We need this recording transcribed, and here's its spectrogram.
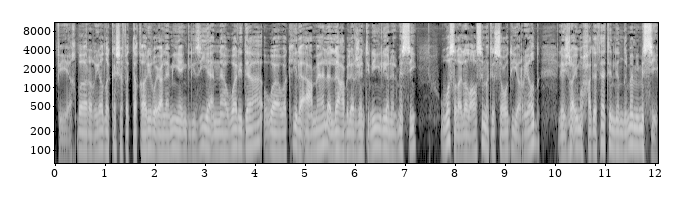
في أخبار الرياضة كشفت تقارير إعلامية إنجليزية أن والد ووكيل أعمال اللاعب الأرجنتيني ليونيل ميسي وصل إلى العاصمة السعودية الرياض لإجراء محادثات لانضمام ميسي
